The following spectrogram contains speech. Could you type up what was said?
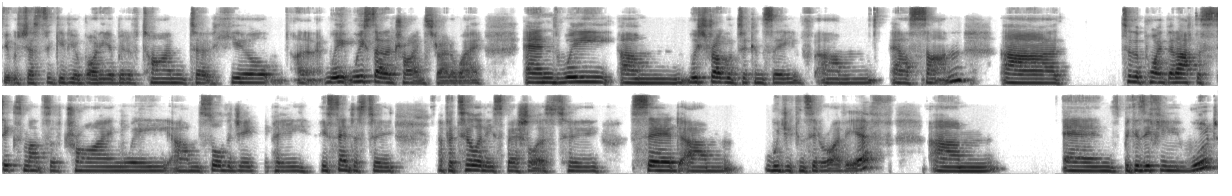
it was just to give your body a bit of time to heal. I don't know. We we started trying straight away, and we um, we struggled to conceive um, our son. Uh, to the point that after six months of trying, we um, saw the GP who sent us to a fertility specialist who said, um, "Would you consider IVF?" Um, and because if you would,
